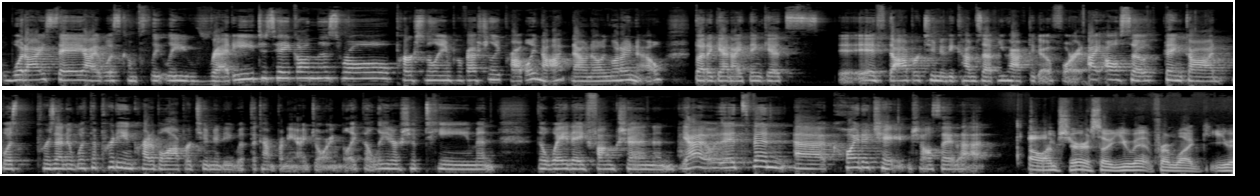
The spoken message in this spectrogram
Would I say I was completely ready to take on this role personally and professionally? Probably not, now knowing what I know. But again, I think it's if the opportunity comes up, you have to go for it. I also, thank God, was presented with a pretty incredible opportunity with the company I joined, like the leadership team and the way they function. And yeah, it's been uh, quite a change. I'll say that. Oh, I'm sure. So you went from like you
